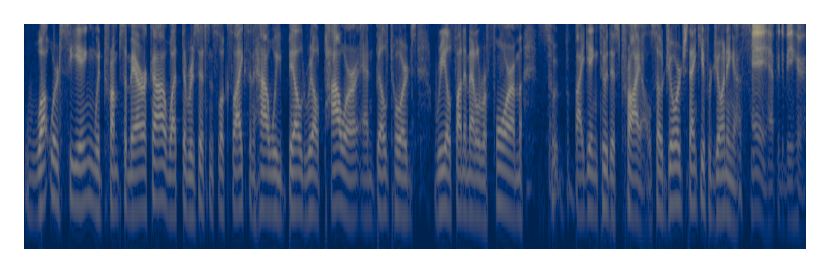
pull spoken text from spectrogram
what we're seeing with Trump's America, what the resistance looks like, and how we build real power and build towards real fundamental reform th- by getting through this trial. So, George, thank you for joining us. Hey, happy to be here.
